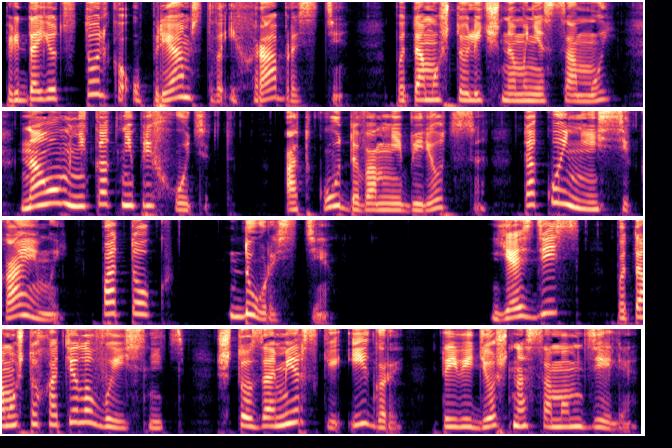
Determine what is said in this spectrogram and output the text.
придает столько упрямства и храбрости, потому что лично мне самой на ум никак не приходит, откуда во мне берется такой неиссякаемый поток дурости. Я здесь, потому что хотела выяснить, что за мерзкие игры ты ведешь на самом деле.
